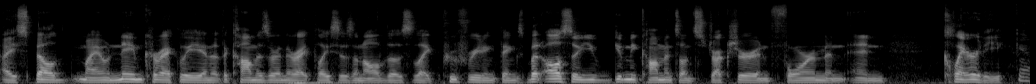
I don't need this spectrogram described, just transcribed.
I spelled my own name correctly and that the commas are in the right places and all of those like proofreading things. But also you give me comments on structure and form and and clarity Yeah.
